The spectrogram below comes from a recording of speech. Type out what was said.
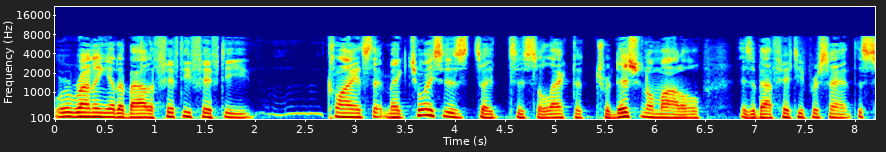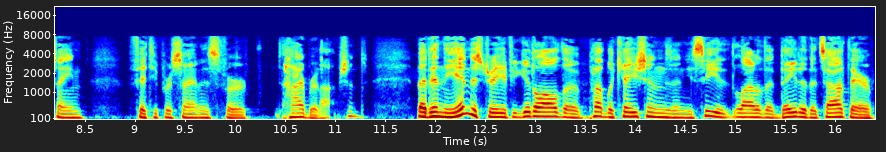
we're running at about a 50-50 clients that make choices to, to select a traditional model is about 50%. The same 50% is for hybrid options. But in the industry, if you get all the publications and you see a lot of the data that's out there,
